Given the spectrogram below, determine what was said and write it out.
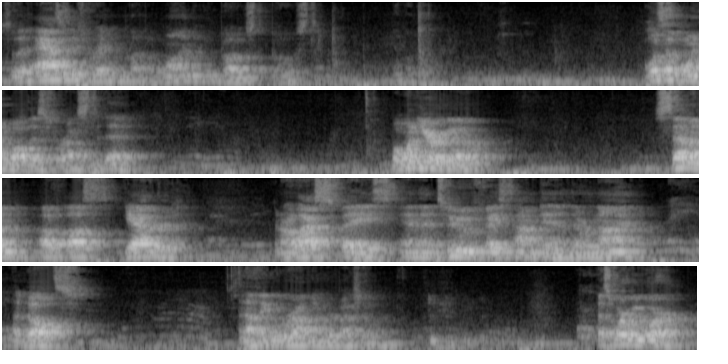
So that as it is written, let the one who boasts boast in the Lord. What's the point of all this for us today? Well, one year ago, seven of us gathered in our last space, and then two FaceTimed in. There were nine adults, and I think we were outnumbered by children. That's where we were.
